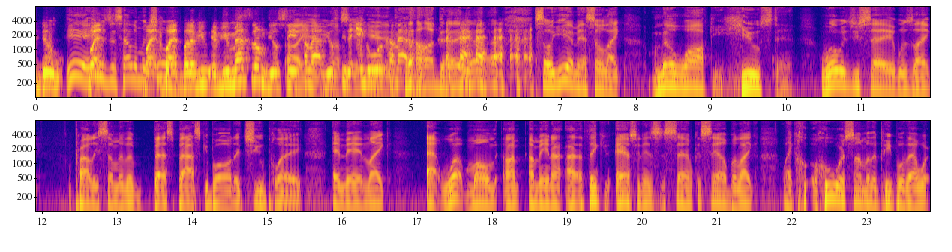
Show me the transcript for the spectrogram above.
do. Yeah, but, he was just hella mature. But but, but if you if you mess with him, you'll see oh, it come yeah, out. You'll see the Inglewood come out day. so yeah, man. So like Milwaukee, Houston. What would you say was like probably some of the best basketball that you played, and then like at what moment? I, I mean, I, I think you answered this to Sam Cassell, but like, like who, who were some of the people that were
